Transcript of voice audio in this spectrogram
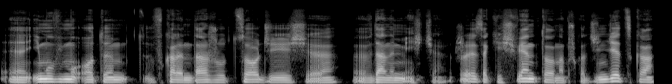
e, i mówi mu o tym w kalendarzu, co dzieje się w danym mieście. Że jest jakieś święto, na przykład Dzień Dziecka,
